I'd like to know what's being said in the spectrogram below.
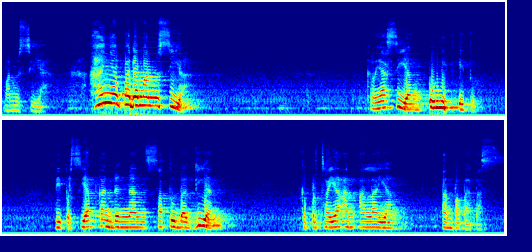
manusia. Hanya pada manusia kreasi yang unik itu dipersiapkan dengan satu bagian kepercayaan Allah yang tanpa batas.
